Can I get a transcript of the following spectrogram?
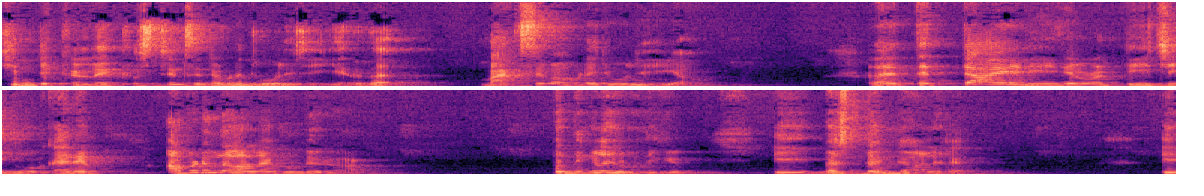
ഹിന്ദുക്കളുടെയും ക്രിസ്ത്യൻസിന്റെ അവിടെ ജോലി ചെയ്യരുത്. മാക്സിമം അവിടെ ജോലി ചെയ്യാം. അതായത് തെറ്റായ രീതിയിലുള്ള ടീച്ചിങ് കൊടുക്കും കാര്യം അവിടെ നിന്ന് ആളെ കൊണ്ടുവരികയാണ് അപ്പൊ നിങ്ങൾ ചോദിക്കും ഈ വെസ്റ്റ് ബംഗാളിൽ ഈ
